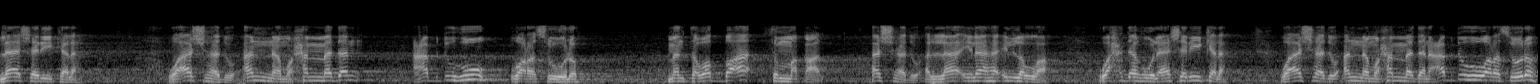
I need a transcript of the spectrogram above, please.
لا شريك له وأشهد أن محمدا عبده ورسوله من توضأ ثم قال أشهد أن لا إله إلا الله وحده لا شريك له وأشهد أن محمدا عبده ورسوله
